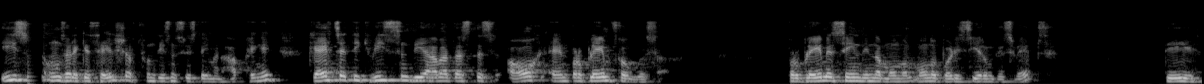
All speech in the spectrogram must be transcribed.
ist unsere Gesellschaft von diesen Systemen abhängig. Gleichzeitig wissen wir aber, dass das auch ein Problem verursacht. Probleme sind in der Monopolisierung des Webs. Die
